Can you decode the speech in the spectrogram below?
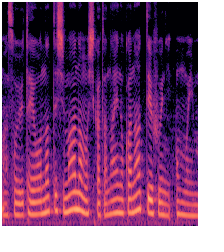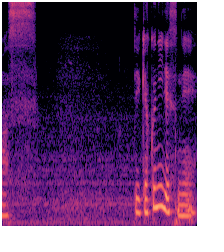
まあ、そういう対応になってしまうのも仕方ないのかなっていうふうに思います。で逆にですね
